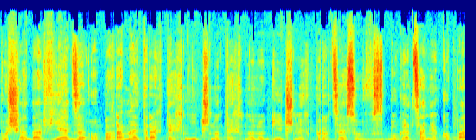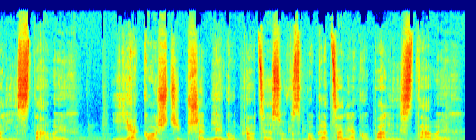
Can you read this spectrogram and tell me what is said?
Posiada wiedzę o parametrach techniczno-technologicznych procesów wzbogacania kopalin stałych, jakości przebiegu procesów wzbogacania kopalin stałych,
